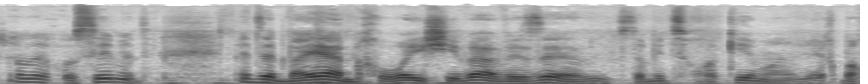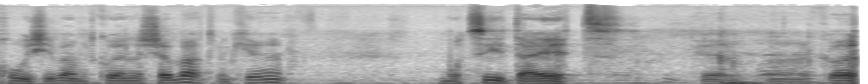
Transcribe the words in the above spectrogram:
עכשיו איך עושים את זה. באמת זה בעיה, בחורי ישיבה וזה, תמיד צוחקים, איך בחור ישיבה מתכונן לשבת, מכירים? מוציא את העץ. כן, הכל,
